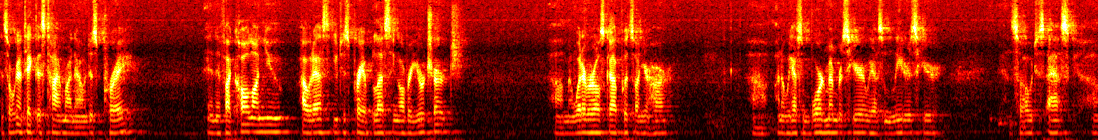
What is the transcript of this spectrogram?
And so we're going to take this time right now and just pray. And if I call on you, I would ask that you just pray a blessing over your church um, and whatever else God puts on your heart. Um, I know we have some board members here, we have some leaders here. And so I would just ask. Um,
